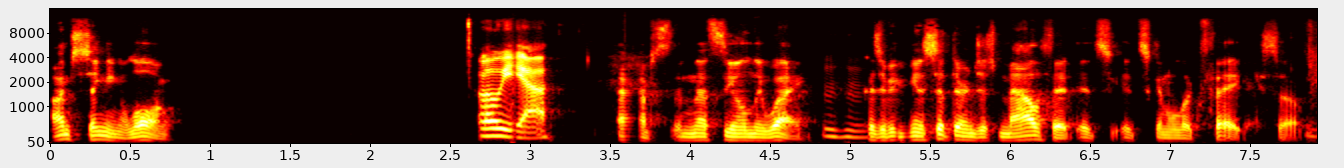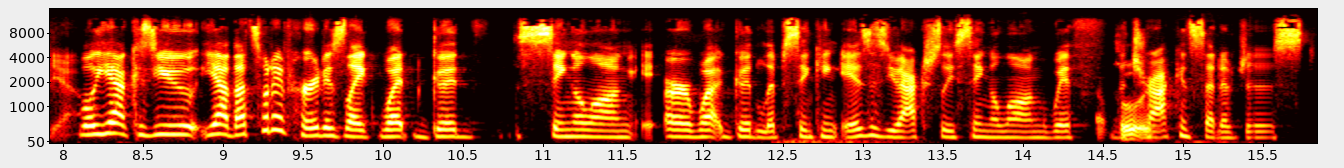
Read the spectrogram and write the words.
i'm singing along oh yeah. And that's the only way because if you're going to sit there and just mouth it it's it's going to look fake so Yeah. Well, yeah, because you, yeah, that's what I've heard is like what good sing along or what good lip syncing is, is you actually sing along with the track instead of just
